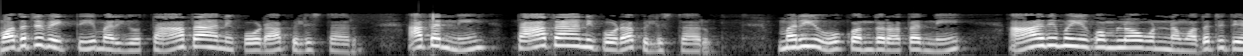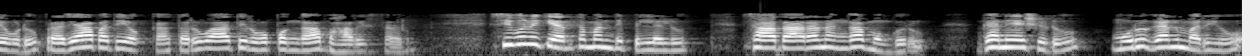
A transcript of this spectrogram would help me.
మొదటి వ్యక్తి మరియు తాత అని కూడా పిలుస్తారు. అతన్ని తాత అని కూడా పిలుస్తారు. మరియు కొందరు అతన్ని ఆదిమ యుగంలో ఉన్న మొదటి దేవుడు ప్రజాపతి యొక్క తరువాతి రూపంగా భావిస్తారు. శివునికి ఎంతమంది పిల్లలు? సాధారణంగా ముగ్గురు. గణేశుడు మురుగన్ మరియు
